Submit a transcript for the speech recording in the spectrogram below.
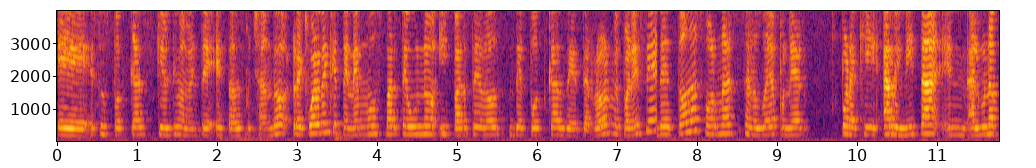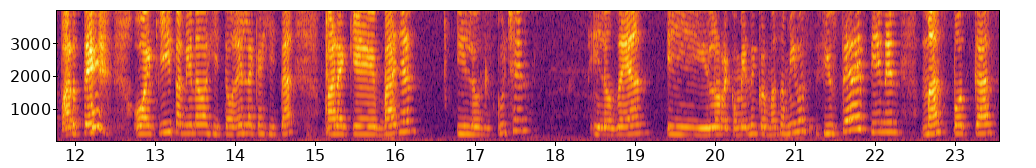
eh, estos podcasts que últimamente he estado escuchando. Recuerden que tenemos parte 1 y parte 2 de podcast de terror, me parece. De todas formas, se los voy a poner por aquí arribita en alguna parte o aquí también abajito en la cajita para que vayan y los escuchen y los vean y lo recomienden con más amigos. Si ustedes tienen más podcasts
